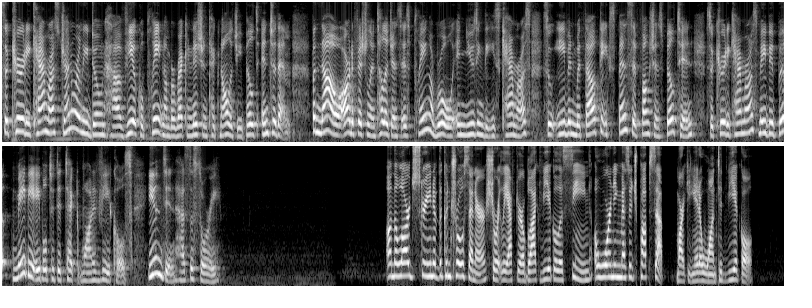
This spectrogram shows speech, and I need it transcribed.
Security cameras generally don't have vehicle plate number recognition technology built into them. But now artificial intelligence is playing a role in using these cameras, so even without the expensive functions built in, security cameras may be, may be able to detect wanted vehicles. Eun-jin has the story. On the large screen of the control center, shortly after a black vehicle is seen, a warning message pops up marking it a wanted vehicle.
